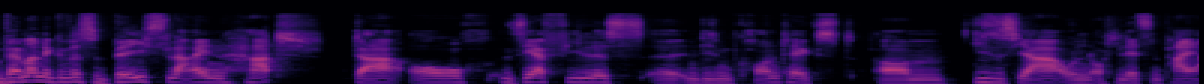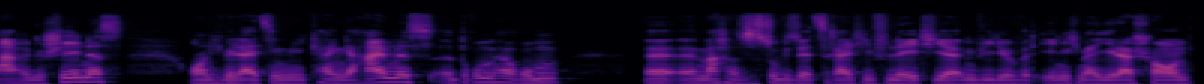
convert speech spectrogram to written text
wenn man eine gewisse Baseline hat, da auch sehr vieles äh, in diesem Kontext ähm, dieses Jahr und auch die letzten paar Jahre geschehen ist. Und ich will da jetzt irgendwie kein Geheimnis äh, drumherum äh, äh machen. Es ist sowieso jetzt relativ late hier im Video, wird eh nicht mehr jeder schauen.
